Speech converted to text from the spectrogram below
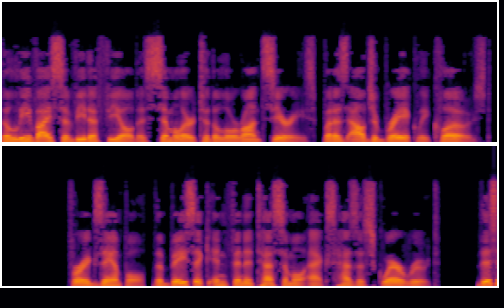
The Levi-Civita field is similar to the Laurent series, but is algebraically closed. For example, the basic infinitesimal x has a square root. This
